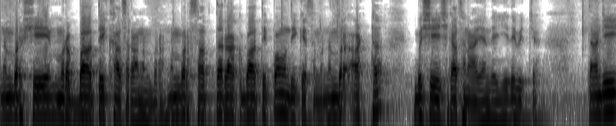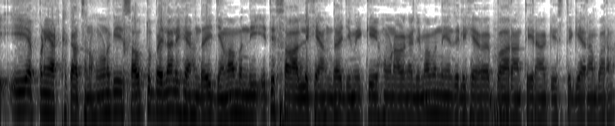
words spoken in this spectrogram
ਨੰਬਰ 6 ਮੁਰੱਬਾ ਅਤੇ ਖਸਰਾ ਨੰਬਰ। ਨੰਬਰ 7 ਰਕਬਾ ਅਤੇ ਭੌਂ ਦੀ ਕਿਸਮ। ਨੰਬਰ 8 ਵਿਸ਼ੇਸ਼ ਕਥਨ ਆ ਜਾਂਦੇ ਜੀ ਇਹਦੇ ਵਿੱਚ। ਤਾਂ ਜੀ ਇਹ ਆਪਣੇ 8 ਕਥਨ ਹੋਣਗੇ। ਸਭ ਤੋਂ ਪਹਿਲਾਂ ਲਿਖਿਆ ਹੁੰਦਾ ਜੀ ਜਮ੍ਹਾਂਬੰਦੀ ਇਹ ਤੇ ਸਾਲ ਲਿਖਿਆ ਹੁੰਦਾ ਜਿਵੇਂ ਕਿ ਹੋਣ ਵਾਲੀਆਂ ਜਮ੍ਹਾਂਬੰਦੀਆਂ ਤੇ ਲਿਖਿਆ ਹੋਇਆ 12 13 ਕਿਸ਼ਤ 11 12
